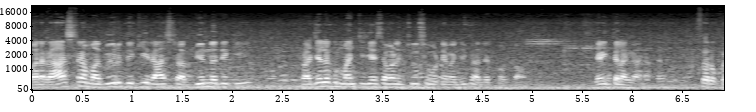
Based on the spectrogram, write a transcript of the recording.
మన రాష్ట్రం అభివృద్ధికి రాష్ట్ర అభ్యున్నతికి ప్రజలకు మంచి చేసే వాళ్ళని చూసి ఓటేయమని చెప్పి అందరు కోరుతాం జై తెలంగాణ. సార్ ఒక్క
